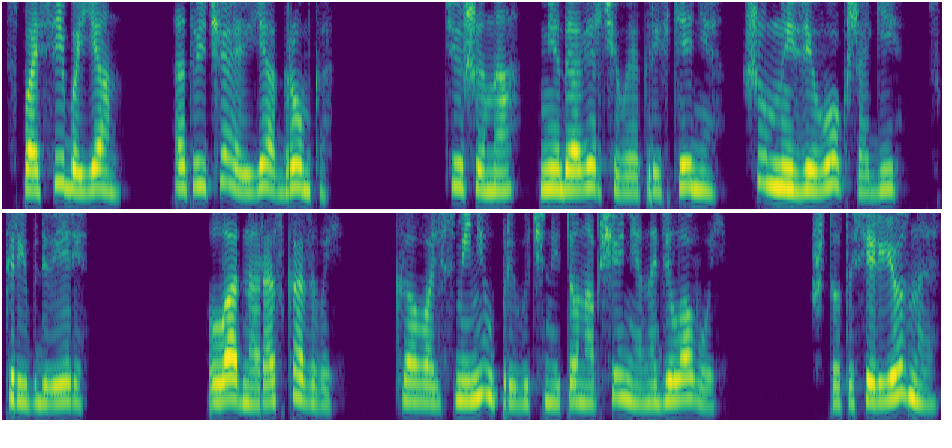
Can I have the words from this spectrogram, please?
«Спасибо, Ян», — отвечаю я громко. Тишина, недоверчивое кряхтение, шумный зевок, шаги, скрип двери. «Ладно, рассказывай». Коваль сменил привычный тон общения на деловой. «Что-то серьезное?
